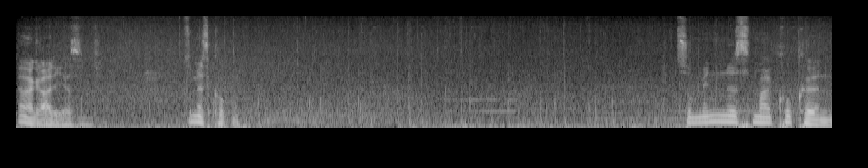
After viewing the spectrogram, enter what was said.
Wenn wir gerade hier sind. Zumindest gucken. Zumindest mal gucken.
